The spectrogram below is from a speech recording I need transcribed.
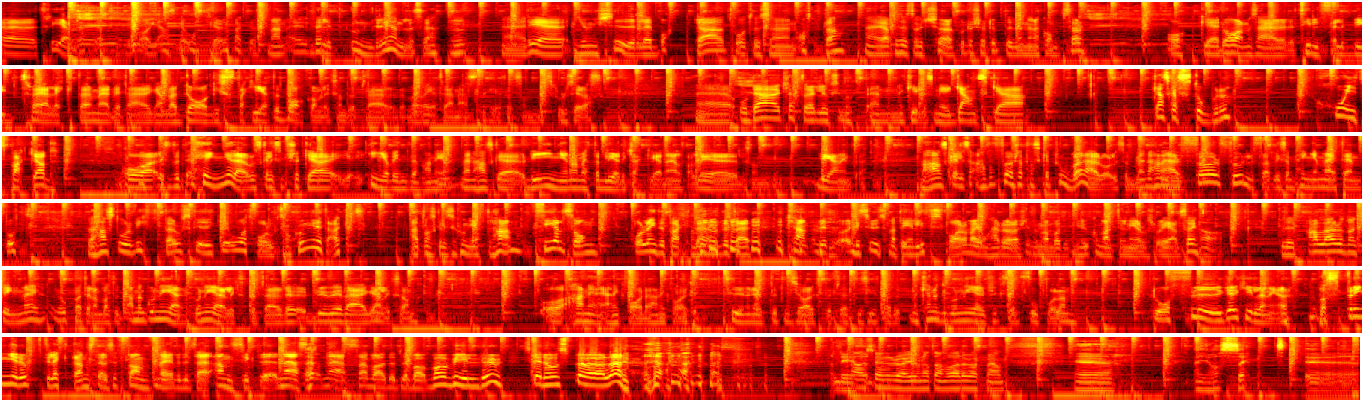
eller trevligt. Det var ganska otrevligt faktiskt, men en väldigt underlig händelse. Mm. Eh, Det är Ljungskile borta 2008. Eh, Jag har precis tagit körkort och kört upp dit med mina kompisar. Och eh, då har de en så här tillfälligt byggd träläktare med vet, det här gamla dagisstaketet bakom. Liksom, typ så här, vad heter det här nätstaketet som massproduceras? Eh, och där klättrar det liksom upp en kille som är ganska, ganska stor. Skitpackad. Och liksom hänger där och ska liksom försöka, ingen vet inte vem han är, men han ska, det är ingen av de etablerade klackledarna i alla fall. Det är, liksom, det är han inte. Men han, ska liksom, han får för sig att han ska prova det här då, liksom. men han är för full för att liksom hänga med i tempot. Så han står och viftar och skriker åt folk som sjunger i takt att de ska liksom sjunga efter han. Fel sång, håller inte takten. Det, där, kan, det ser ut som att det är en livsfara varje gång han rör sig, för man bara nu kommer han till ner och slå ihjäl sig. Ja. Typ, alla runt omkring mig ropar till honom bara typ, ja men gå ner, gå ner liksom. Typ, så här, du, du är i vägen liksom. Och han är, han är kvar där, han är kvar i typ tio minuter tills jag liksom, typ, till sist bara typ, men kan du inte gå ner och försöka se på fotbollen? Då flyger killen ner. Bara springer upp till läktaren, ställer sig framför mig med typ så här ansikte, näsa och näsa. Bara, typ, så här, bara, Vad vill du? Ska du ha spö eller? Det Ja, känner du då Jonathan, vad har du varit med om? eh, ja, jag har sett eh,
